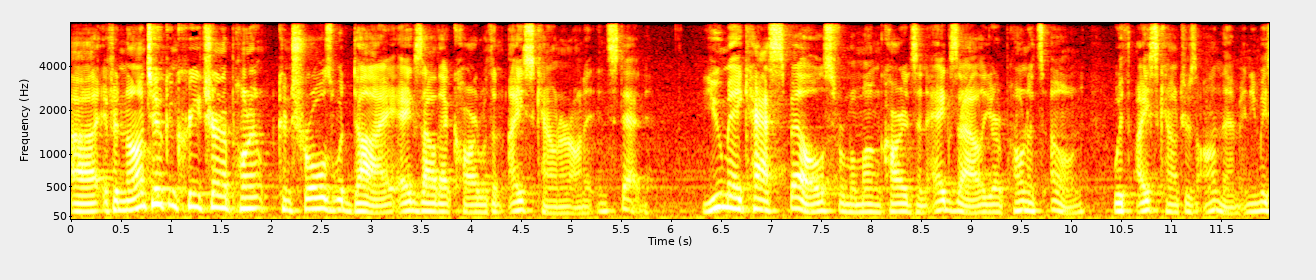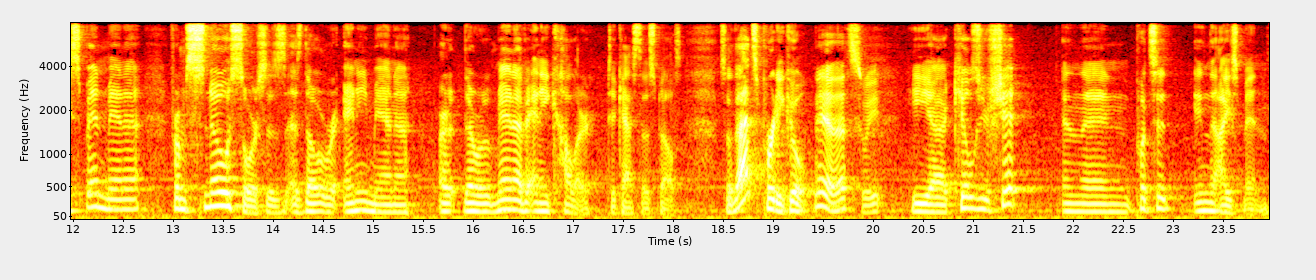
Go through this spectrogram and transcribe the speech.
Uh, if a non token creature an opponent controls would die, exile that card with an ice counter on it instead. You may cast spells from among cards in exile your opponent's own with ice counters on them, and you may spend mana from snow sources as though it were any mana or there were mana of any color to cast those spells. So that's pretty cool. Yeah, that's sweet. He uh, kills your shit and then puts it in the ice bin,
